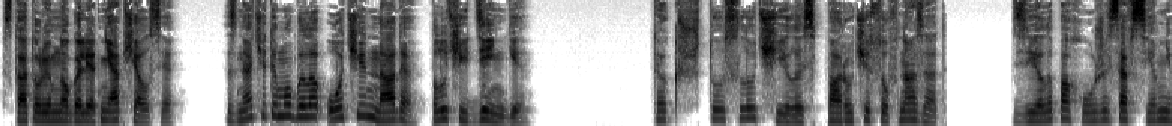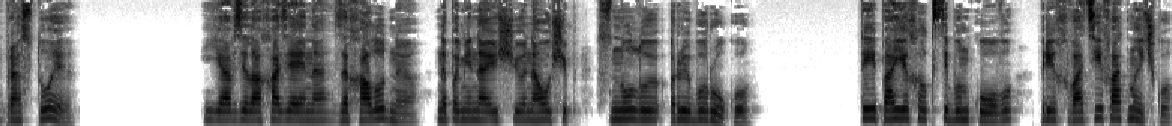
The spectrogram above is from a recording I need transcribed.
с которой много лет не общался. Значит, ему было очень надо получить деньги. Так что случилось пару часов назад? Дело, похоже, совсем непростое. Я взяла хозяина за холодную, напоминающую на ощупь снулую рыбу руку. Ты поехал к Стебункову, прихватив отмычку,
